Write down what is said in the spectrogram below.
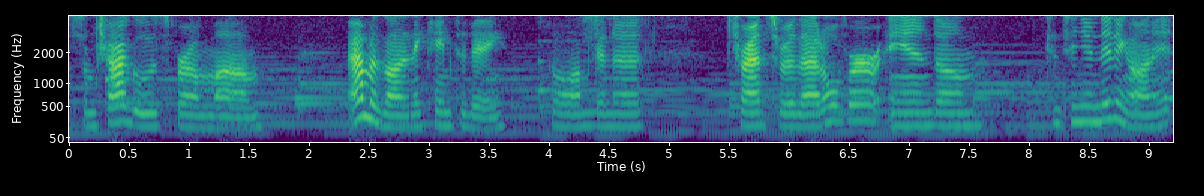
some ChiaoGoos from um, Amazon and it came today. So I'm gonna transfer that over and um, continue knitting on it.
